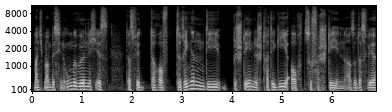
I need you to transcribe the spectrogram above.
manchmal ein bisschen ungewöhnlich ist, dass wir darauf dringen, die bestehende Strategie auch zu verstehen. Also, dass wir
